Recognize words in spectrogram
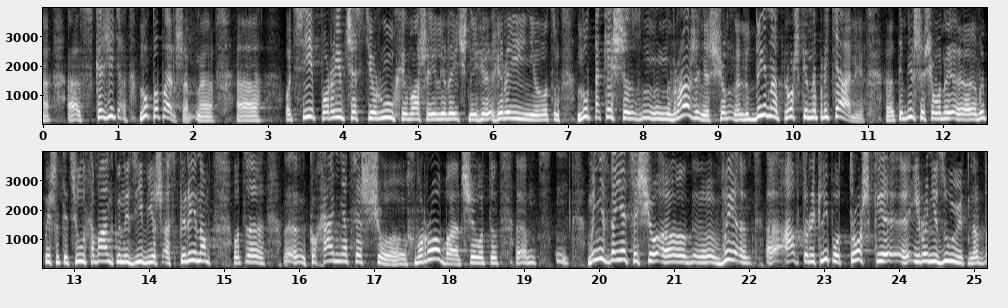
Е, е, Скажіть, ну, по-перше, е, оці поривчасті рухи вашої ліричної героїні, от, ну таке ще враження, що людина трошки не при тямі. Е, Тим більше, що вони ви пишете, цю лихоманку не зіб'єш аспірином. От кохання це що, хвороба? Чи от мені здається, що ви, автори кліпу, от трошки іронізують над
